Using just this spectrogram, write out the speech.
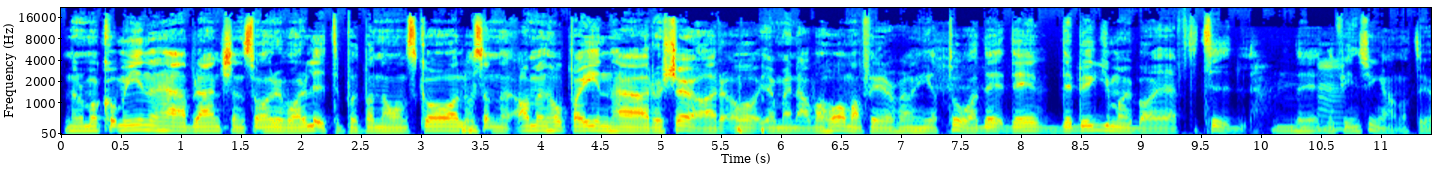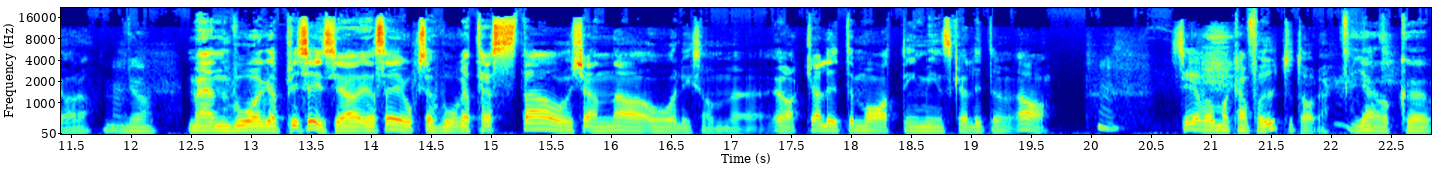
när de har kommit in i den här branschen så har det varit lite på ett bananskal och sen ja men hoppa in här och kör och jag menar vad har man för erfarenhet då? Det, det, det bygger man ju bara efter tid. Det, det finns ju inget annat att göra. ja. Men våga, precis, jag, jag säger också våga testa och känna och liksom eh, öka lite matning, minska lite, ja. Se vad man kan få ut av det. Ja, och uh,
